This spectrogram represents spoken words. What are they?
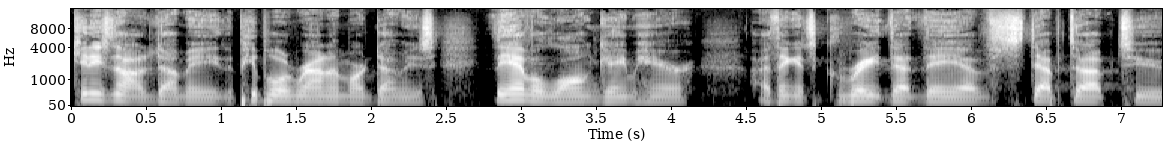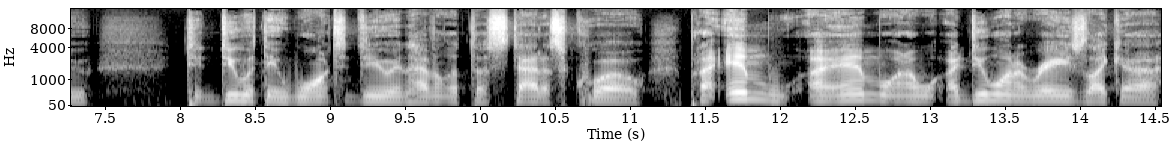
Kenny's not a dummy. The people around him are dummies. They have a long game here. I think it's great that they have stepped up to to do what they want to do and haven't let the status quo. But I am I am I do want to raise like a,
